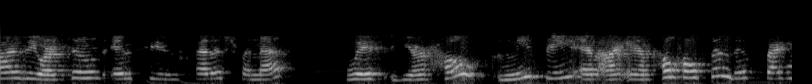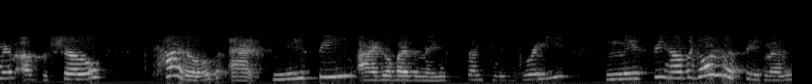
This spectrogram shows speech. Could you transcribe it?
Guys. You are tuned into Fetish Finesse with your host, Nisi, and I am co-hosting this segment of the show titled Ask Nisi. I go by the name Simply Bree. Nisi, how's it going this evening?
